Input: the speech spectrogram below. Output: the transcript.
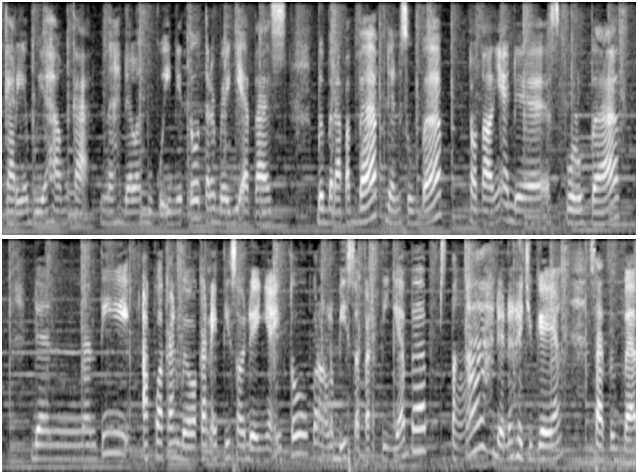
karya Buya Hamka. Nah, dalam buku ini tuh terbagi atas beberapa bab dan subbab. Totalnya ada 10 bab dan nanti aku akan bawakan episodenya itu kurang lebih sepertiga bab, setengah dan ada juga yang satu bab.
